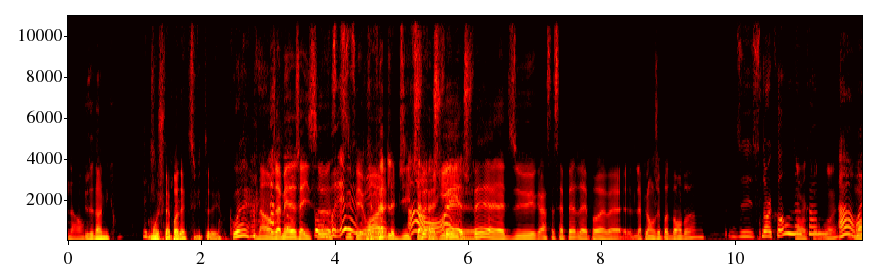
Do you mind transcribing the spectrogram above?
Non. Vous êtes dans le micro. Le Moi, je fais pas d'activité. Quoi? Non, jamais, j'ai ça. J'ai ouais. fait le Jeep Ah, Je Safari. fais, je fais, euh, je fais, euh, du. Comment ça s'appelle euh, pas, De la plongée pas de bonbonne? Du snorkel, là, snorkel, comme? ouais. Ah, ouais,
